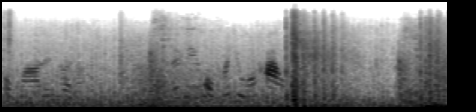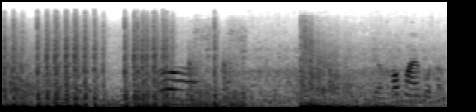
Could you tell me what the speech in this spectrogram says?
ผมมาเล่นด้วยนะแล้วที่ผมมาอยู่ข้างๆผมเออเดี๋ยวเข้าไม้หมดแล้ว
